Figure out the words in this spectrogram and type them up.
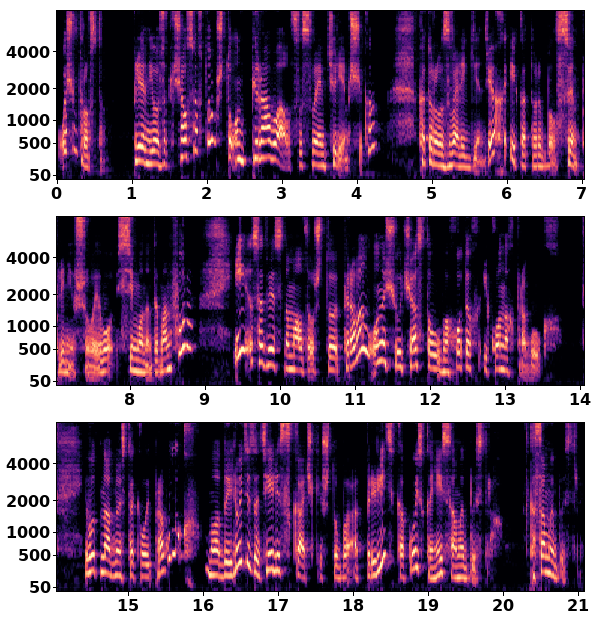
очень просто. Плен его заключался в том, что он пировал со своим тюремщиком, которого звали Генрих, и который был сын пленившего его Симона де Монфора. И, соответственно, мало того, что пировал, он еще участвовал в охотах и конных прогулках. И вот на одной из такой прогулок молодые люди затеяли скачки, чтобы отприлить, какой из коней самый быстрых. Самый быстрый.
